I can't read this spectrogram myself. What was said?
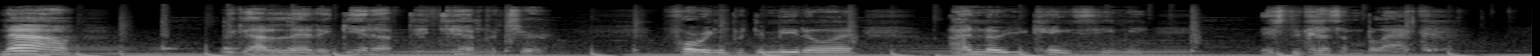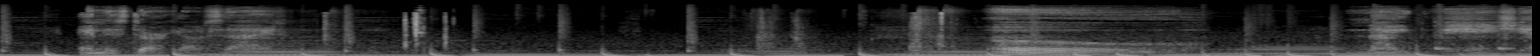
Now, we gotta let it get up to temperature before we can put the meat on. I know you can't see me. It's because I'm black and it's dark outside. Oh, night vision.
